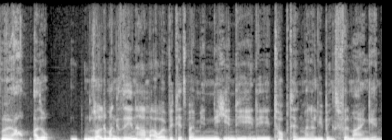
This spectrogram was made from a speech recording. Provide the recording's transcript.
naja also sollte man gesehen haben, aber wird jetzt bei mir nicht in die, in die Top Ten meiner Lieblingsfilme eingehen.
